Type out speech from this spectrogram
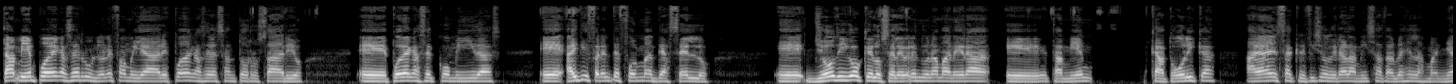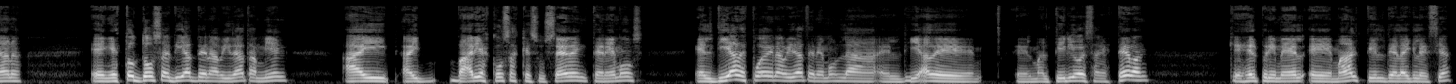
también pueden hacer reuniones familiares, pueden hacer el Santo Rosario, eh, pueden hacer comidas. Eh, hay diferentes formas de hacerlo. yo digo que lo celebren de una manera también católica. Hagan el sacrificio de ir a la misa tal vez en las mañanas. En estos 12 días de Navidad también hay, hay varias cosas que suceden. Tenemos El día después de Navidad tenemos la, el día de martirio de San Esteban, que es el primer eh, mártir de la iglesia.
